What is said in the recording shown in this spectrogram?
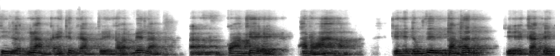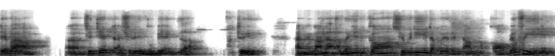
thì cũng làm cái thường gặp vì các bạn biết là À, qua cái hệ hoạt hóa cái hệ thống viên toàn thân thì các cái tế bào uh, chi tiết insulin cũng bị ảnh hưởng tùy. Đó là ở bệnh nhân có CVD đặc biệt là nhóm có béo phì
